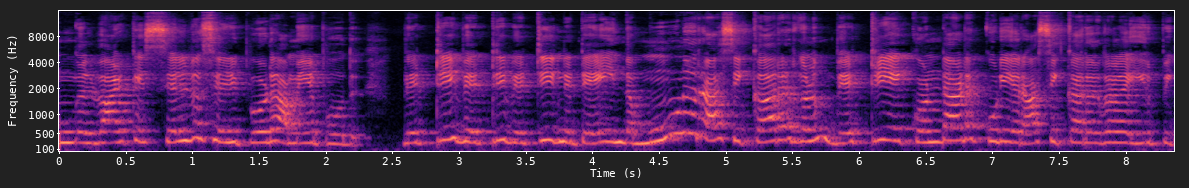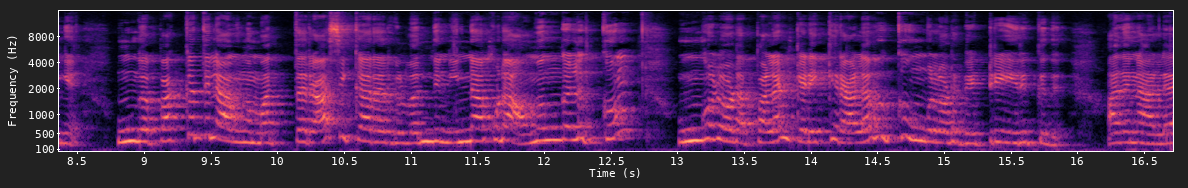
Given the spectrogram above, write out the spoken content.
உங்கள் வாழ்க்கை செல்வ செழிப்போடு அமைய போகுது வெற்றி வெற்றி வெற்றின்னுட்டே இந்த மூணு ராசிக்காரர்களும் வெற்றியை கொண்டாடக்கூடிய ராசிக்காரர்களாக இருப்பீங்க. உங்கள் பக்கத்தில் அவங்க மற்ற ராசிக்காரர்கள் வந்து நின்னா கூட அவங்களுக்கும் உங்களோட பலன் கிடைக்கிற அளவுக்கு உங்களோட வெற்றி இருக்குது. அதனால்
